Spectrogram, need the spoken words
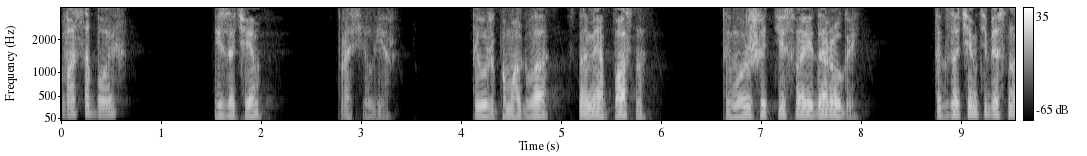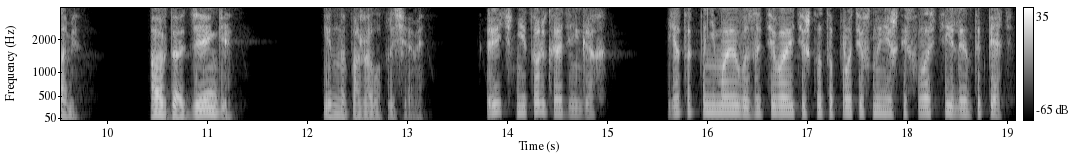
Вас обоих. — И зачем? — спросил Яр. — Ты уже помогла, с нами опасно. Ты можешь идти своей дорогой. Так зачем тебе с нами? Ах да, деньги. Инна пожала плечами. Речь не только о деньгах. Я так понимаю, вы затеваете что-то против нынешних властей ленты 5.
